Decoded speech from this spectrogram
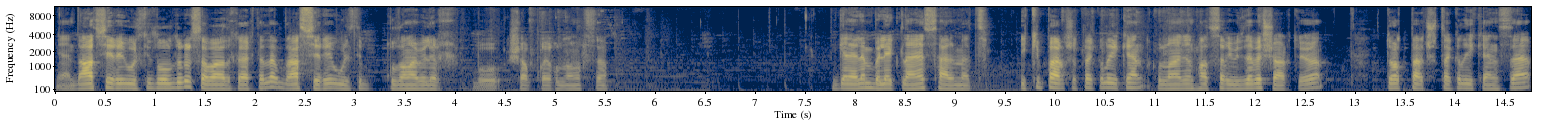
Yani daha seri ulti doldurursa bazı karakterler daha seri ulti kullanabilir bu şapkayı kullanırsa. Gelelim Black Lions Helmet. İki parça takılıyken kullanıcının hasarı %5 artıyor. 4 parça takılıyken ise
